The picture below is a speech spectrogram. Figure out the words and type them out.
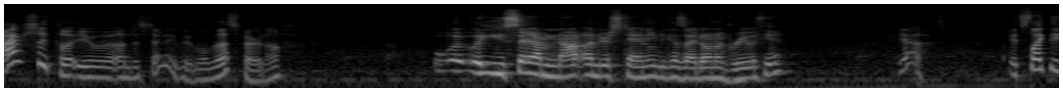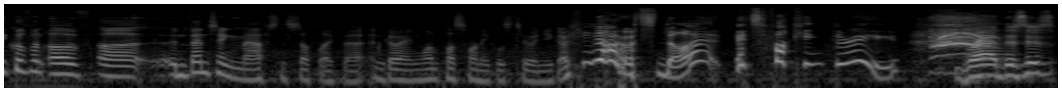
I actually thought you were understanding a bit more, but that's fair enough. What, what, you say I'm not understanding because I don't agree with you? Yeah. It's like the equivalent of uh, inventing maths and stuff like that, and going one plus one equals two, and you go, no, it's not. It's fucking three. Brad, this is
